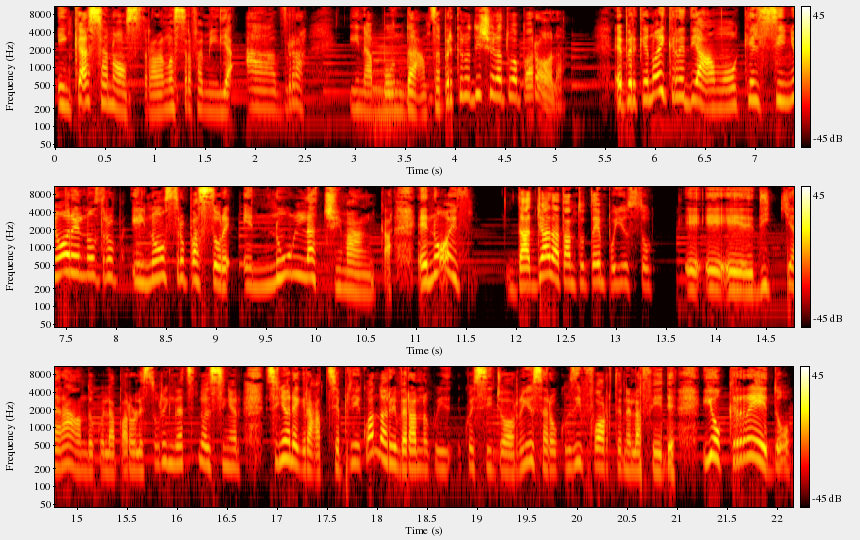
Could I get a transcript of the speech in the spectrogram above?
in casa nostra, la nostra famiglia avrà in abbondanza, perché lo dice la tua parola. E perché noi crediamo che il Signore è il nostro, il nostro pastore e nulla ci manca. E noi da, già da tanto tempo io sto e, e, e, dichiarando quella parola, sto ringraziando il Signore. Signore, grazie, perché quando arriveranno qui, questi giorni io sarò così forte nella fede. Io credo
